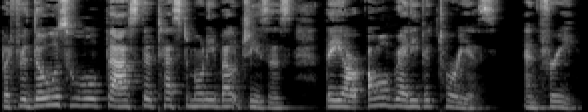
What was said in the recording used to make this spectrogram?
But for those who hold fast their testimony about Jesus, they are already victorious and free.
